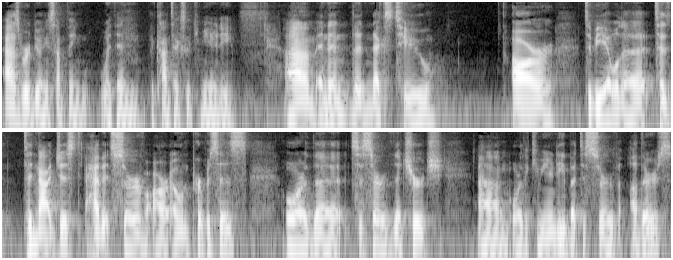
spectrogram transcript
as we're doing something within the context of community. Um, and then the next two are to be able to to to not just have it serve our own purposes or the to serve the church um, or the community, but to serve others.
